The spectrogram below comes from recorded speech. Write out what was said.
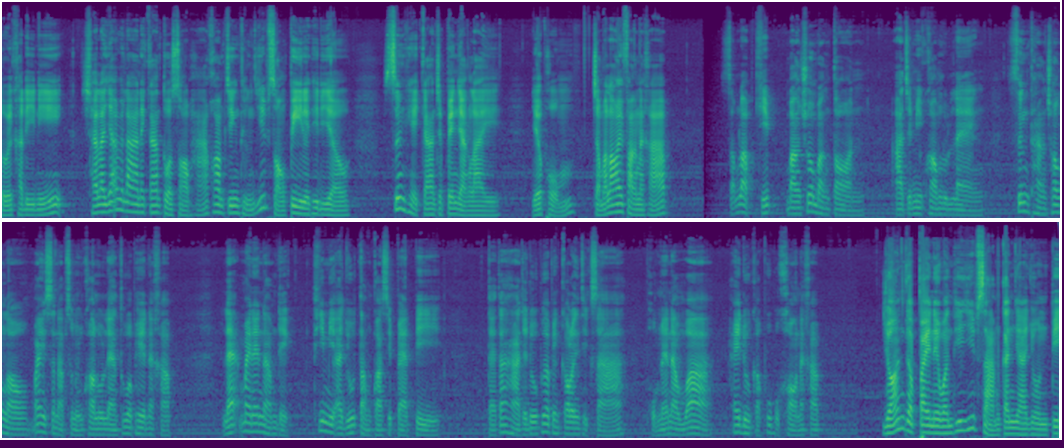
ดยคดีนี้ใช้ระยะเวลาในการตรวจสอบหาความจริงถึง 22 ปีเลยทีเดียว ซึ่งเหตุการณ์จะเป็นอย่างไร เดี๋ยวผมจะมาเล่าให้ฟังนะครับสำหรับคลิปบางช่วงบางตอน อาจจะมีความรุนแรง ซึ่งทางช่องเราไม่สนับสนุนความรุนแรงทั่วประเภทนะครับ และไม่แนะนำเด็กที่มีอายุต่ำกว่า 18 ปี แต่ถ้าหากจะดูเพื่อเป็นกรณีศึกษา ผมแนะนำว่าให้ดูกับผู้ปกครองนะครับ ย้อนกลับไปในวันที่ 23 กันยายน ปี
